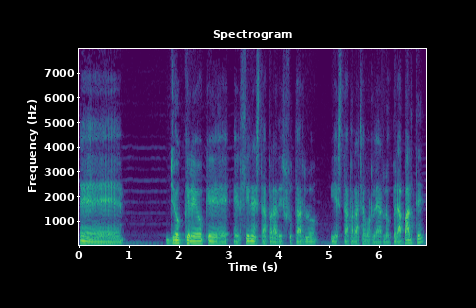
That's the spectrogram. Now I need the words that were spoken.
Eh, yo creo que el cine está para disfrutarlo y está para saborearlo, pero aparte,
